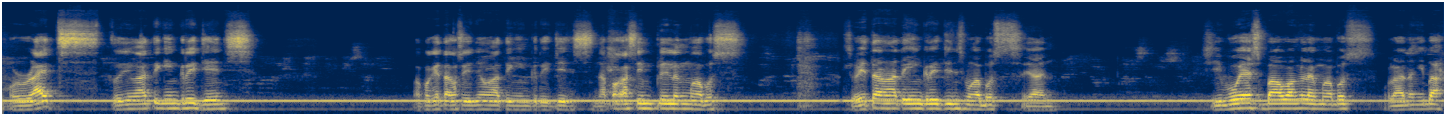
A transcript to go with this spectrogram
Alright, ito yung ating ingredients. Papakita ko sa inyo ang ating ingredients. Napakasimple lang mga boss. So ito ang ating ingredients mga boss. Ayan. Sibuyas, bawang lang mga boss. Wala nang iba.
